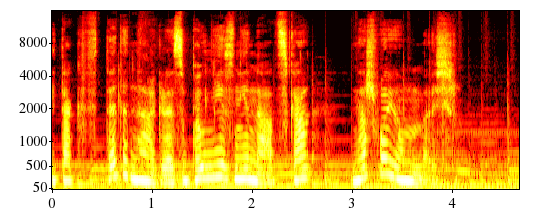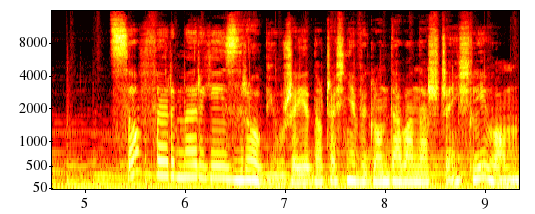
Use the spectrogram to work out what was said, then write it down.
i tak wtedy nagle, zupełnie znienacka, naszła ją myśl. Co Vermeer jej zrobił, że jednocześnie wyglądała na szczęśliwą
